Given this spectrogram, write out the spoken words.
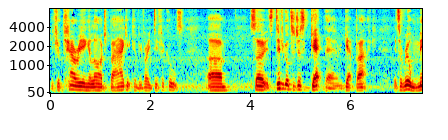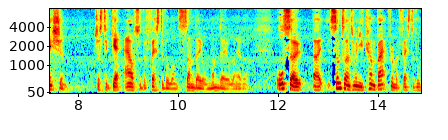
if you're carrying a large bag, it can be very difficult. Um, so it's difficult to just get there and get back. It's a real mission just to get out of the festival on Sunday or Monday or whenever. Also, uh, sometimes when you come back from a festival,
